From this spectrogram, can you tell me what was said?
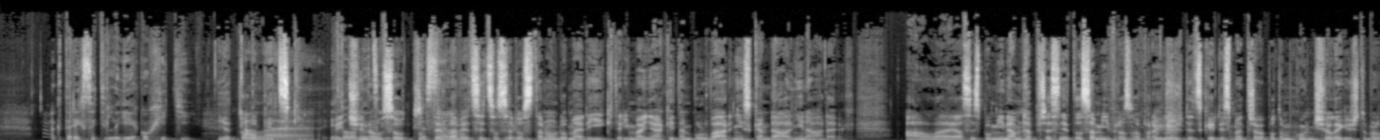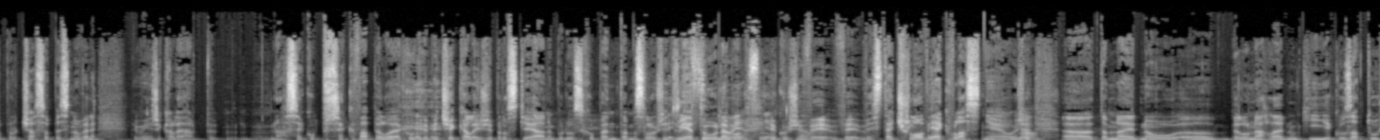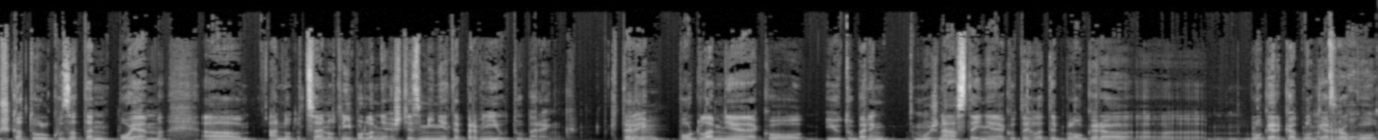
kterých se ti lidi jako chytí. Je to logický. Je Většinou to logický, jsou to tyhle věci, co se hmm. dostanou do médií, který mají nějaký ten bulvární skandální nádech ale já si vzpomínám na přesně to samý v rozhovorech, mm-hmm. že vždycky, když jsme třeba potom končili, když to bylo pro časopis noviny, tak mi říkali, já, nás jako překvapilo, jako kdyby čekali, že prostě já nebudu schopen tam složit větu, no, nebo jasně, jako, že no. vy, vy, vy jste člověk vlastně, jo, no. že uh, tam najednou uh, bylo nahlédnutí jako za tu škatulku, za ten pojem. Uh, a no, co je nutný podle mě ještě zmínit, je první youtubering který mm-hmm. podle mě jako youtuber možná stejně jako tyhle ty blogger, uh, blogerka, bloger Ocenění. roku, uh,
